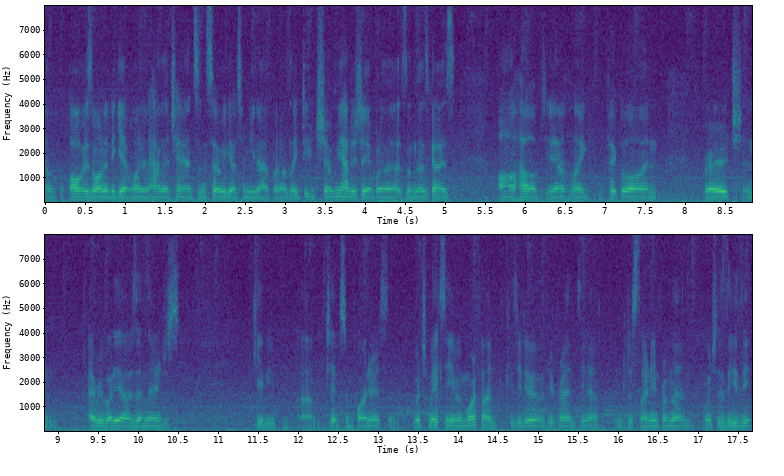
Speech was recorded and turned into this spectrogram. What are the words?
I've always wanted to get one and have that chance, and so we got to meet up. And I was like, dude, show me how to shape one of those. And those guys all helped, you know, like Pickle and Burch and everybody that was in there just give you um, tips and pointers, and, which makes it even more fun because you do it with your friends, you know, and just learning from them, which is easy.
